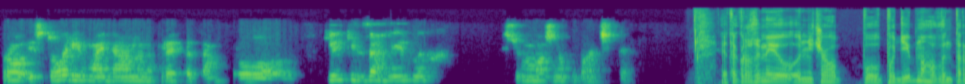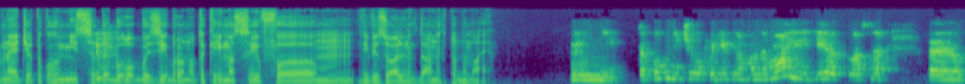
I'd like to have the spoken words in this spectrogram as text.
про історію майдану, наприклад, там про кількість загиблих, що можна побачити. Я так розумію, нічого подібного в інтернеті, такого місця, де було би зібрано такий масив ем, візуальних даних, то немає. Ні, такого нічого подібного немає. Є власне е,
